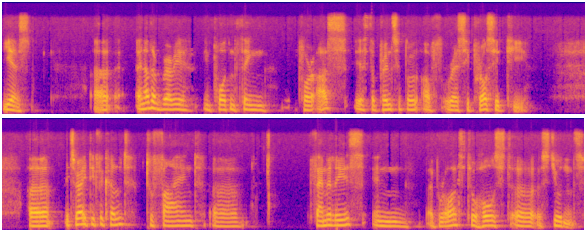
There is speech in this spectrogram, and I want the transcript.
yes, another very important thing for us is the principle of reciprocity. Uh, it's very difficult to find uh, families in abroad to host uh, students.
